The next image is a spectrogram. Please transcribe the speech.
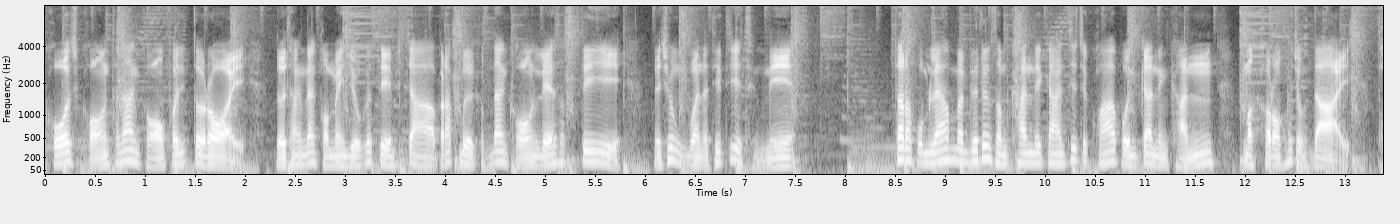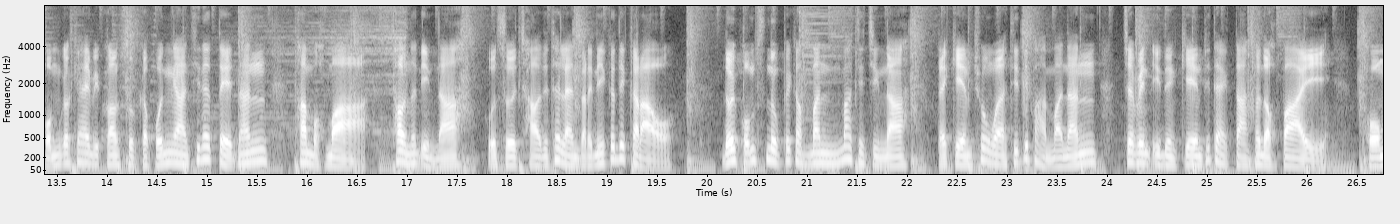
โค้ชของทางด้านของฟอนิโตรอย โดยทางด้านของแมนยูก็เตรียมที่จะรับมือกับด้านของเลสตี้ในช่วงวันอาทิตย์ที่จะถึงนี้สำหรับผมแล้วมันเป็นเรื่องสำคัญในการที่จะคว้าผลการแข่งขัน มาครองให้จงได้ ผมก็แค่มีความสุขกับผลงานที่นักเตะนั้นทำออกมา เท่านั้นเองนะคุณซื้อชาวเนเธอร์แลนด์รายนี้ก็ได้กล่าวโดยผมสนุกไปกับมันมากจริงๆนะ แต่เกมช่วงวันอาทิตย์ที่ผ่านมานั้น จะเป็นอีกหนึ่งเกมที่แตกต่างกันออกไป ผม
